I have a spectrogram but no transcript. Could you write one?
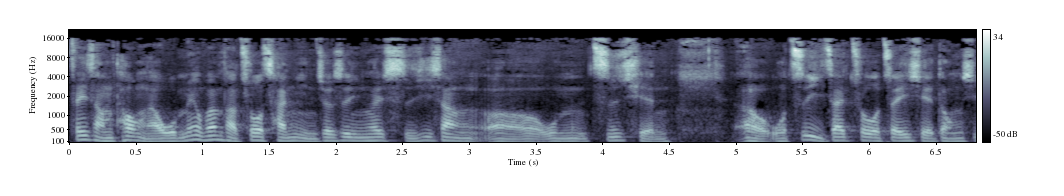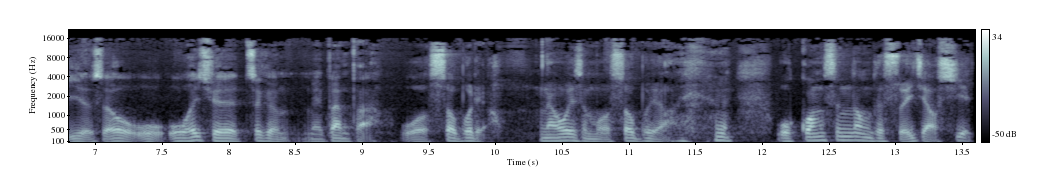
非常痛啊！我没有办法做餐饮，就是因为实际上，呃，我们之前。呃，我自己在做这一些东西的时候，我我会觉得这个没办法，我受不了。那为什么我受不了？因 为我光是弄个水饺馅，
